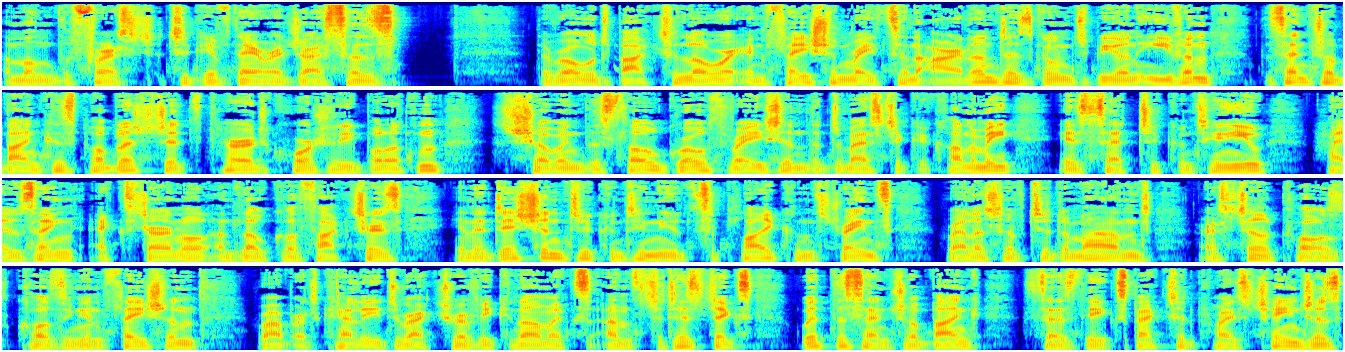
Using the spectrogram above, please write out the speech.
among the first to give their addresses. The road back to lower inflation rates in Ireland is going to be uneven. The central bank has published its third quarterly bulletin showing the slow growth rate in the domestic economy is set to continue. Housing, external and local factors, in addition to continued supply constraints relative to demand, are still causing inflation. Robert Kelly, Director of Economics and Statistics with the central bank, says the expected price changes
